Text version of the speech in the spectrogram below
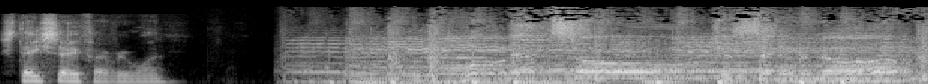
stay safe everyone One episode just ain't enough.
